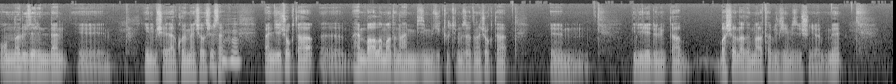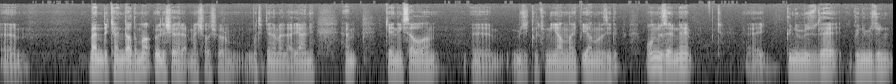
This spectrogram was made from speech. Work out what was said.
onlar üzerinden e, yeni bir şeyler koymaya çalışırsak hı hı. bence çok daha e, hem bağlama adına hem bizim müzik kültürümüz adına çok daha e, ileriye dönük daha başarılı adımlar atabileceğimizi düşünüyorum ve e, ben de kendi adıma öyle şeyler yapmaya çalışıyorum bu tip denemeler yani hem geleneksel olan e, müzik kültürünü iyi anlayıp iyi analiz edip onun üzerine e, günümüzde günümüzün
